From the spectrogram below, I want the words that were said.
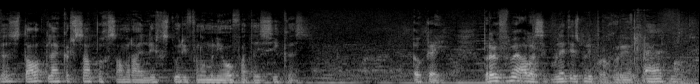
Dis dalk lekker sappig saam met daai liegstorie van hom in die hof dat hy siek is. OK. Bring vir my alles. Ek wil net eers met die prokureur praat. Ek maak.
